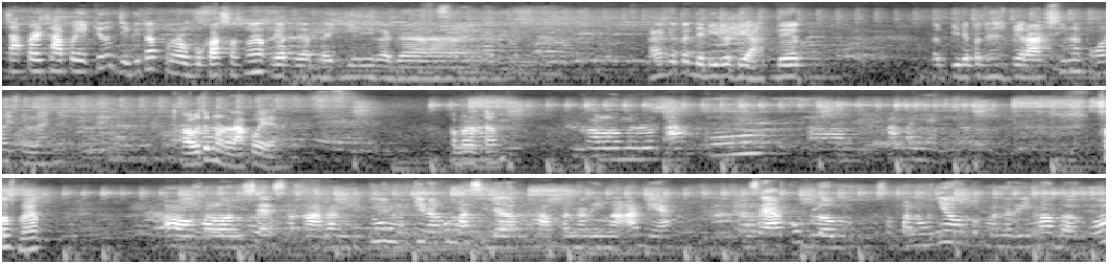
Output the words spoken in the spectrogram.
capek-capek kita jadi kita perlu buka sosmed lihat-lihat lagi kadang karena kita jadi lebih update lebih dapat inspirasi lah pokoknya istilahnya. Kalau itu menurut aku ya. Kamu menurut kamu? Kalau menurut aku em, apanya sosmed. Oh, kalau misalnya sekarang itu mungkin aku masih dalam tahap penerimaan ya. Misalnya aku belum sepenuhnya untuk menerima bahwa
